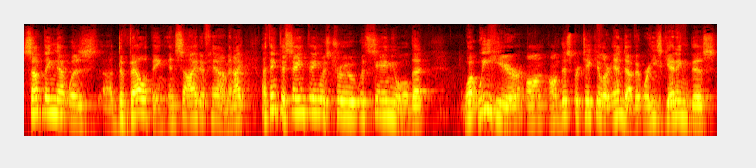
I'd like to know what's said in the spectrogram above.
something that was uh, developing inside of him. And I, I think the same thing was true with Samuel, that what we hear on, on this particular end of it, where he's getting this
